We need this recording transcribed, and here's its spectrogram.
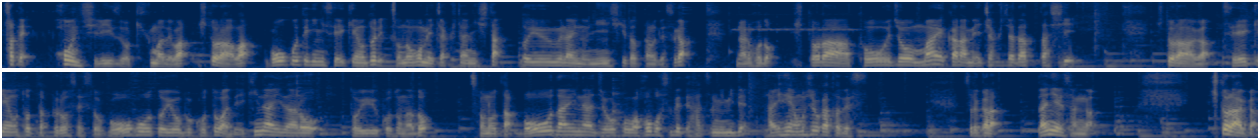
さて、本シリーズを聞くまでは、ヒトラーは合法的に政権を取り、その後めちゃくちゃにしたというぐらいの認識だったのですが、なるほど、ヒトラー登場前からめちゃくちゃだったし、ヒトラーが政権を取ったプロセスを合法と呼ぶことはできないだろうということなど、その他膨大な情報はほぼ全て初耳で大変面白かったです。それから、ダニエルさんがヒトラーが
